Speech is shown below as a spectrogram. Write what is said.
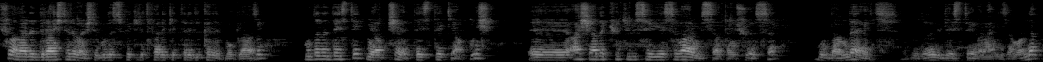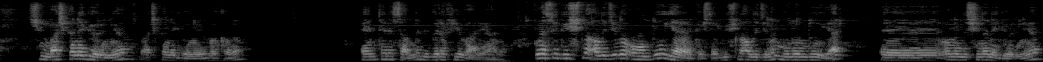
Şuralarda dirençleri var. İşte burada spekülatif hareketlere dikkat etmek lazım. Burada da destek mi yapmış? Evet destek yapmış. Ee, aşağıda kötü bir seviyesi varmış zaten şurası. Buradan da evet. Burada da bir desteği var aynı zamanda. Şimdi başka ne görünüyor? Başka ne görünüyor bakalım. Enteresan da bir grafiği var yani. Burası güçlü alıcılı olduğu yer arkadaşlar. Güçlü alıcının bulunduğu yer. Ee, onun dışında ne görünüyor?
